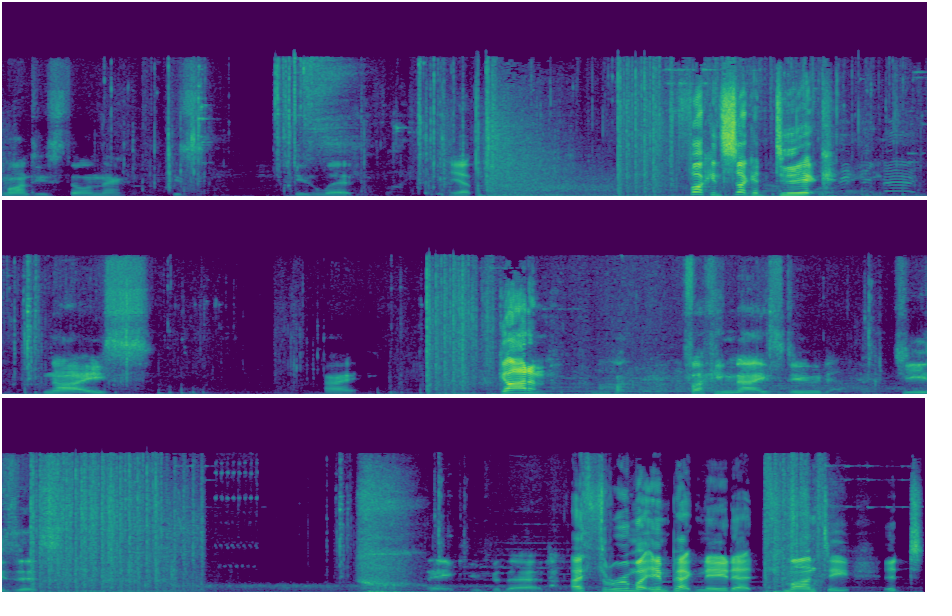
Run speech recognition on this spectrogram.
Monty's still in there. He's he's lit. Yep. Fucking suck a dick! Nice. All right. Got him! Fucking nice, dude. Jesus. Thank you for that. I threw my impact nade at Monty. It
